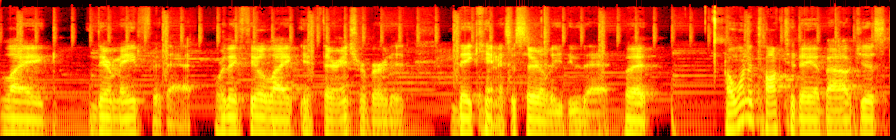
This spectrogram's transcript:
like they're made for that, or they feel like if they're introverted, they can't necessarily do that. But I want to talk today about just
